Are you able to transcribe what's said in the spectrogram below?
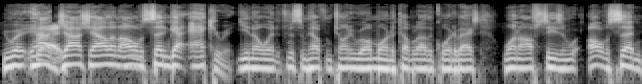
You were how Right. Josh Allen all of a sudden got accurate, you know, with with some help from Tony Romo and a couple other quarterbacks. One off season, all of a sudden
